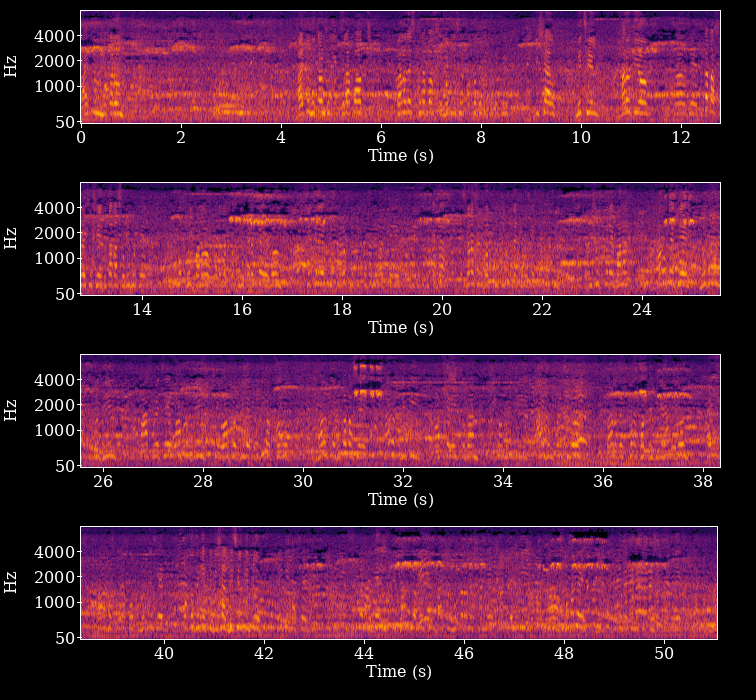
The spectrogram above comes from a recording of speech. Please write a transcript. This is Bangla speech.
বাইতুল মোকারম বাইতুল মোকারম থেকে খেলাপথ বাংলাদেশ খেলাপথ মজলিসের পক্ষ থেকে একটি বিশাল মিছিল ভারতীয় যে দূতাবাস রয়েছে সেই দূতাবাস অভিমুখে ইতিমধ্যেই গণ পদযাত্রা শুরু করেছে এবং সেখানে একটি স্মারকলিপি প্রদানের আজকের এই কর্মসূচি আমরা সরাসরি চিত্র দেখানোর চেষ্টা করছি। বিশেষ করে বাংলা ভারতে যে নতুন বিল পাস হয়েছে ওয়াকফ বিল সেই ওয়াকফ বিলের প্রতিবাদ স্বরূপ ভারতীয় দূতাবাসে স্মারকলিপি আজকের এই প্রধান কর্মসূচি আয়োজন করেছিল বাংলাদেশ খেলাফত মজলিস এবং সেই বাংলাদেশ খেলাফত মজলিসের পক্ষ থেকে একটি বিশাল মিছিল কিন্তু এগিয়ে যাচ্ছে। জাতীয় মিছিল বাইতুল মোকারমের সামনে একটি সমাবেশ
